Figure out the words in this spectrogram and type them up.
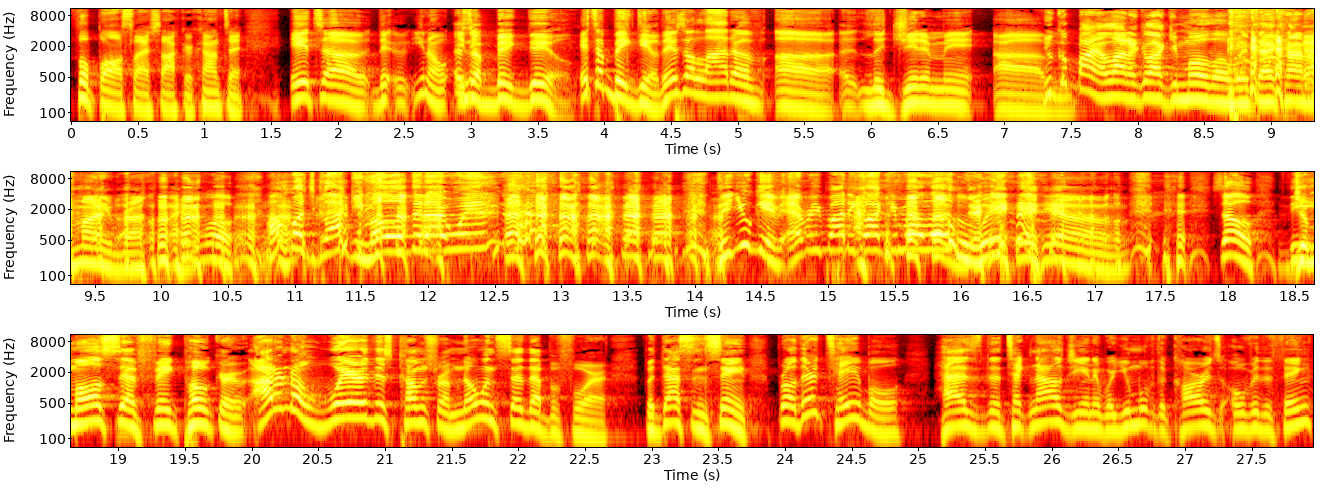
football slash soccer content, it's uh th- you know it's a big deal. it's a big deal. There's a lot of uh legitimate. Um, You could buy a lot of Glocky Molo with that kind of money, bro. Whoa, how much Glocky Molo did I win? did you give everybody Glocky Molo? Damn. so the, Jamal said fake poker. I don't know where this comes from. No one said that before, but that's insane. Bro, their table has the technology in it where you move the cards over the thing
